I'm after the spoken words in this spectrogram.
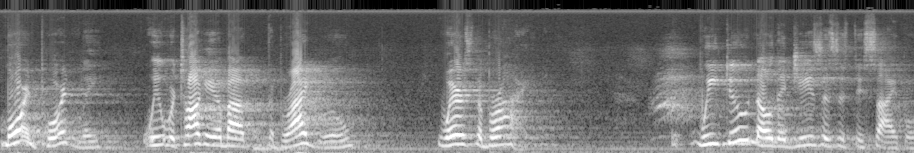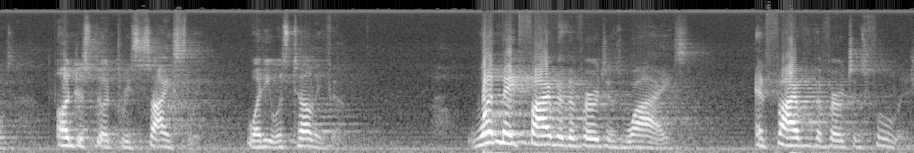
More importantly, we were talking about the bridegroom. Where's the bride? We do know that Jesus' disciples understood precisely what he was telling them. What made five of the virgins wise and five of the virgins foolish?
